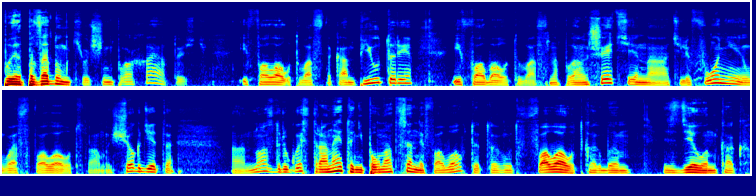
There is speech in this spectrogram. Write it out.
по, по задумке очень неплохая, то есть и Fallout у вас на компьютере, и Fallout у вас на планшете, на телефоне, у вас Fallout там еще где-то. А, но с другой стороны, это не полноценный Fallout, это вот Fallout как бы сделан как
